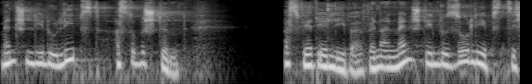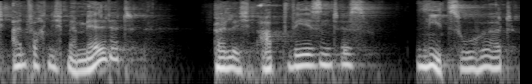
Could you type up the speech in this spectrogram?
Menschen, die du liebst, hast du bestimmt. Was wäre dir lieber, wenn ein Mensch, den du so liebst, sich einfach nicht mehr meldet, völlig abwesend ist, nie zuhört,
